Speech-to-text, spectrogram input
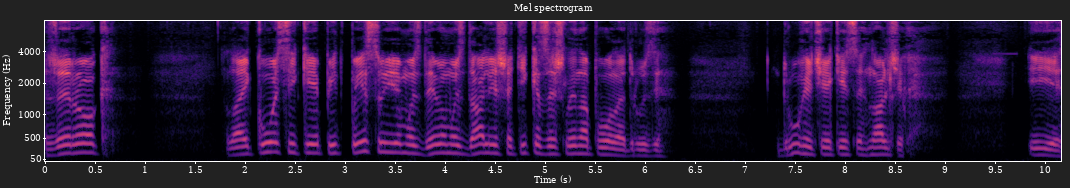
Жирок. Лайкосики, підписуємось, дивимось далі, ще тільки зайшли на поле, друзі. Другий чи якийсь сигнальчик. І є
